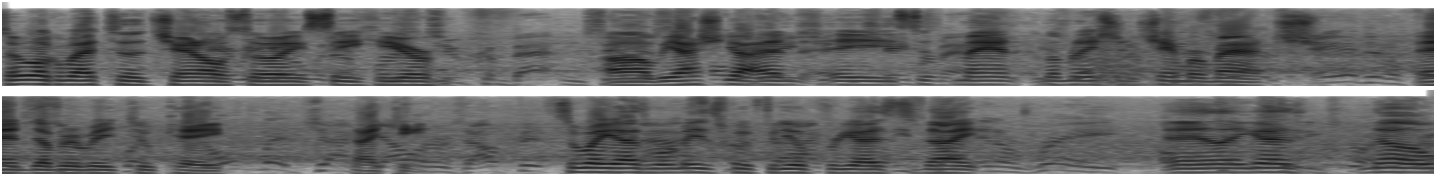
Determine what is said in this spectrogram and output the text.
So welcome back to the channel. So I see here, uh, we actually got an, a six-man elimination chamber match in WWE 2K19. So hey guys, we made this quick video for you guys tonight, and let you guys know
